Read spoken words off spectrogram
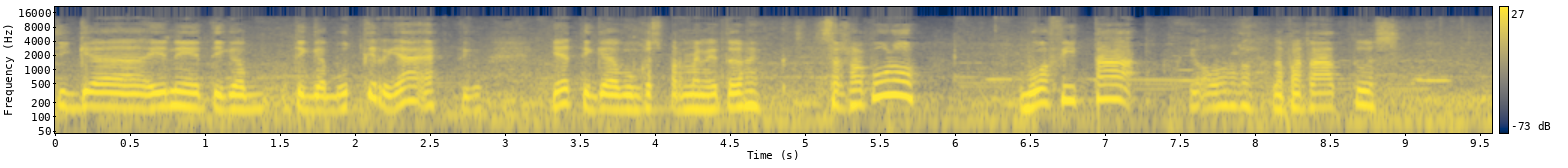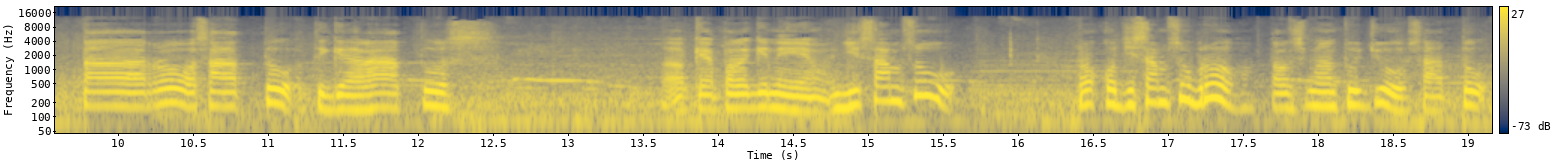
tiga ini tiga tiga butir ya eh tiga, ya tiga bungkus permen itu. 150 buah vita. Ya Allah 800 taro satu 300 oke apalagi nih? Jisamsu. Rokok Jisamsu bro. Tahun 97 satu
